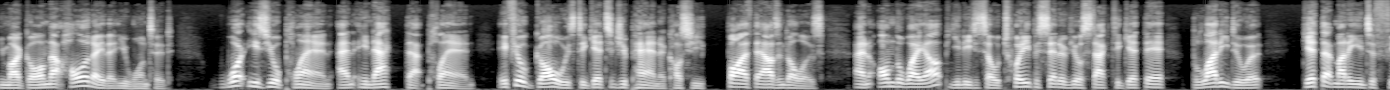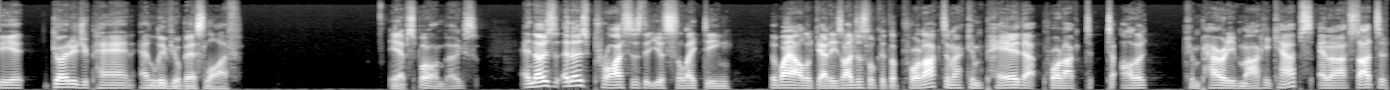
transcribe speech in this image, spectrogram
You might go on that holiday that you wanted. What is your plan and enact that plan? If your goal is to get to Japan, it costs you $5,000. And on the way up, you need to sell 20% of your stack to get there. Bloody do it get that money into fiat, go to Japan and live your best life. Yeah, spot on, Bergs. And those and those prices that you're selecting, the way I look at it is I just look at the product and I compare that product to other comparative market caps and I start to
